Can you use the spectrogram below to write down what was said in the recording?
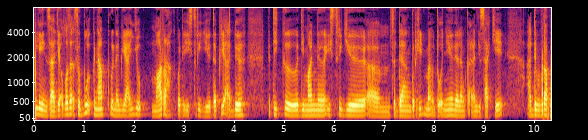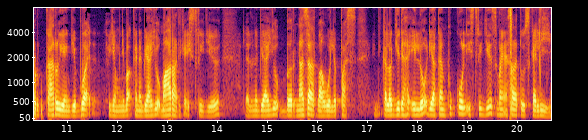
plain saja. Allah tak sebut kenapa Nabi Ayub marah kepada isteri dia tapi ada ketika di mana isteri dia um, sedang berkhidmat untuknya dalam keadaan dia sakit ada beberapa perkara yang dia buat yang menyebabkan Nabi Ayub marah dekat isteri dia Lalu Nabi Ayub bernazar bahawa lepas kalau dia dah elok dia akan pukul isteri dia sebanyak 100 kali.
